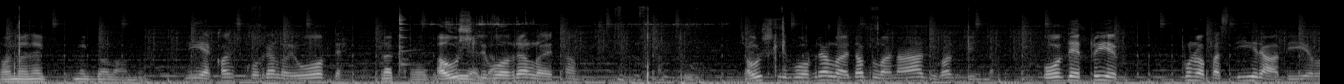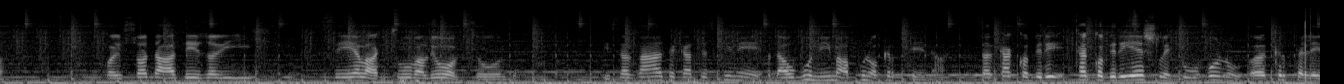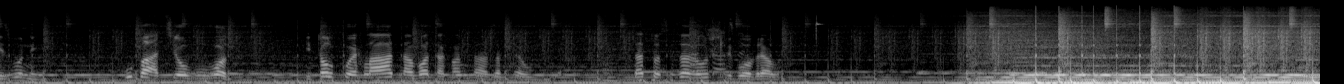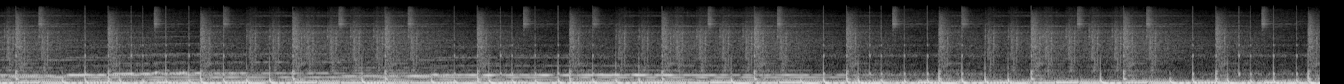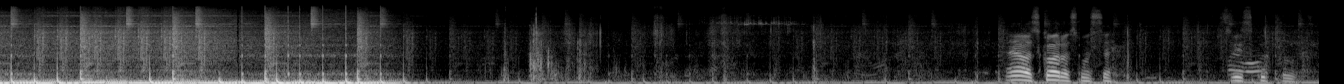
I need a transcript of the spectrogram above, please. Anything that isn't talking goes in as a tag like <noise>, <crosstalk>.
Ono je nek, nek dolamo. Nije, konjsko vrelo je ovdje. Preko ovog A ušljivo vrelo je tamo. Tu. A ušljivo vrelo je dobilo naziv ozbiljno. Ovdje je prije puno pastira bilo. Koji su odavde iz ovih sela čuvali ovce ovdje. I sad znate kad se skini da u vuni ima puno krpelja. Sad kako bi, kako bi riješili tu vunu, e, krpelje iz vuni, ubaci ovu vodu. I toliko je hladna voda konta za sve ubije. Zato se zove ušljivo vrelo. Evo, skoro smo se svi skupili.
